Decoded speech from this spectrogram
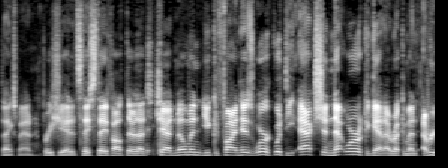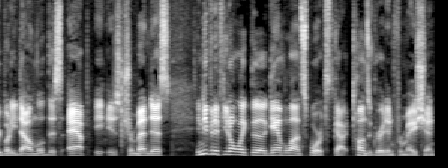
Thanks, man. Appreciate it. Stay safe out there. That's Chad Millman. You can find his work with the Action Network. Again, I recommend everybody download this app. It is tremendous. And even if you don't like the gamble on sports, it's got tons of great information.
